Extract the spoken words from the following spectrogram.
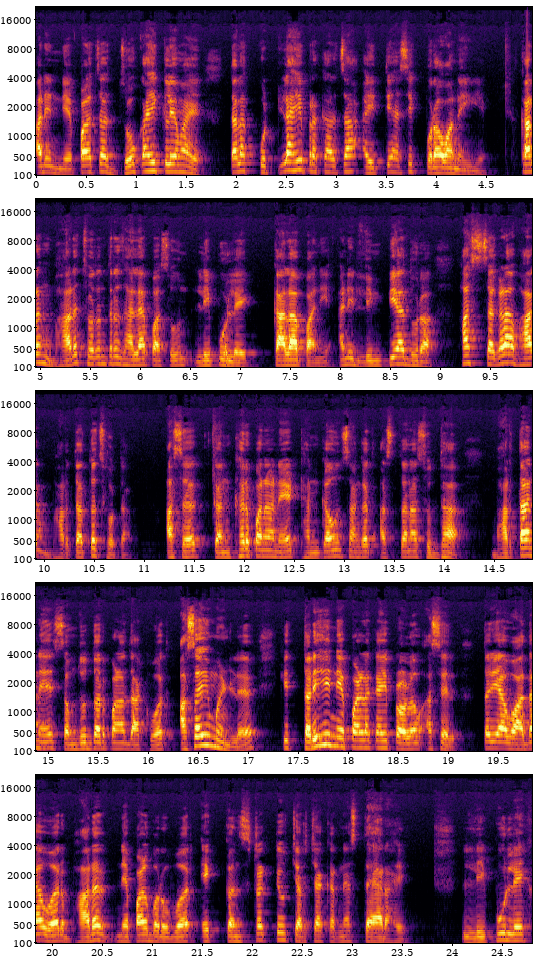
आणि नेपाळचा जो काही क्लेम आहे त्याला कुठल्याही प्रकारचा ऐतिहासिक पुरावा नाहीये. कारण भारत स्वतंत्र झाल्यापासून लिपुलेक कालापानी आणि लिम्पियाधुरा हा सगळा भाग भारतातच होता. असं कणखरपणाने ठणकावून सांगत असताना सुद्धा भारताने समजूतदारपणा दाखवत असंही म्हणलं की तरीही नेपाळला काही प्रॉब्लेम असेल तर या वादावर भारत नेपाळ बरोबर एक कन्स्ट्रक्टिव्ह चर्चा करण्यास तयार आहे. लिपुलेख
